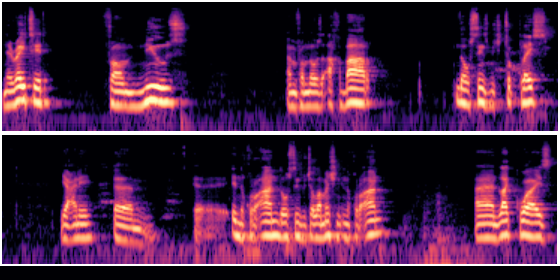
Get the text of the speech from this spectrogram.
narrated from news and from those akhbar, those things which took place, يعني um, uh, in the Quran, those things which Allah mentioned in the Quran, and likewise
